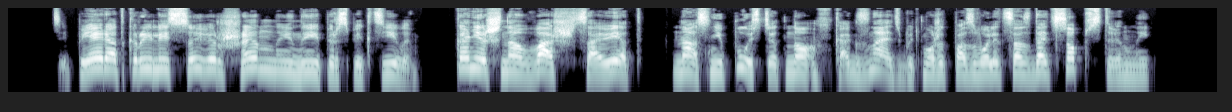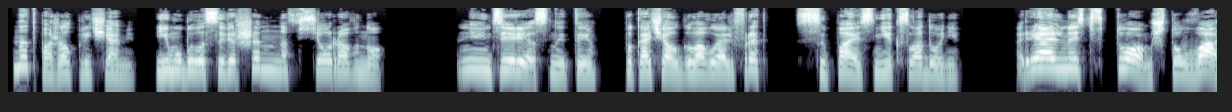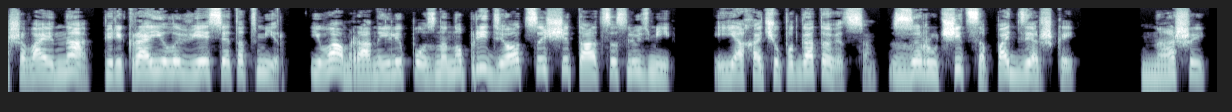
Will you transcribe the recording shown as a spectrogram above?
Теперь открылись совершенно иные перспективы. Конечно, ваш совет нас не пустят, но, как знать, быть может, позволит создать собственный. Над пожал плечами. Ему было совершенно все равно. Неинтересный ты, покачал головой Альфред, ссыпая снег с ладони. Реальность в том, что ваша война перекроила весь этот мир, и вам рано или поздно, но придется считаться с людьми. И я хочу подготовиться, заручиться поддержкой. Нашей.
